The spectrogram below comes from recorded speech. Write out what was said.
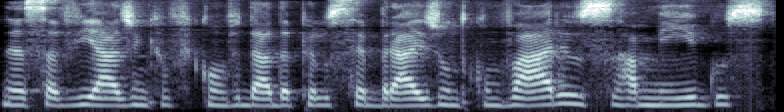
nessa viagem que eu fui convidada pelo Sebrae junto com vários amigos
